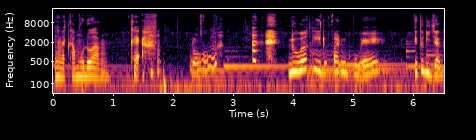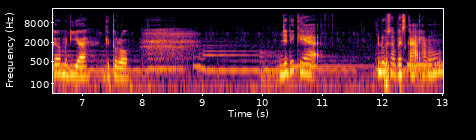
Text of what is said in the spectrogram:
ngeliat kamu doang. Kayak dua kehidupan gue itu dijaga sama dia gitu loh. Jadi kayak aduh sampai sekarang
